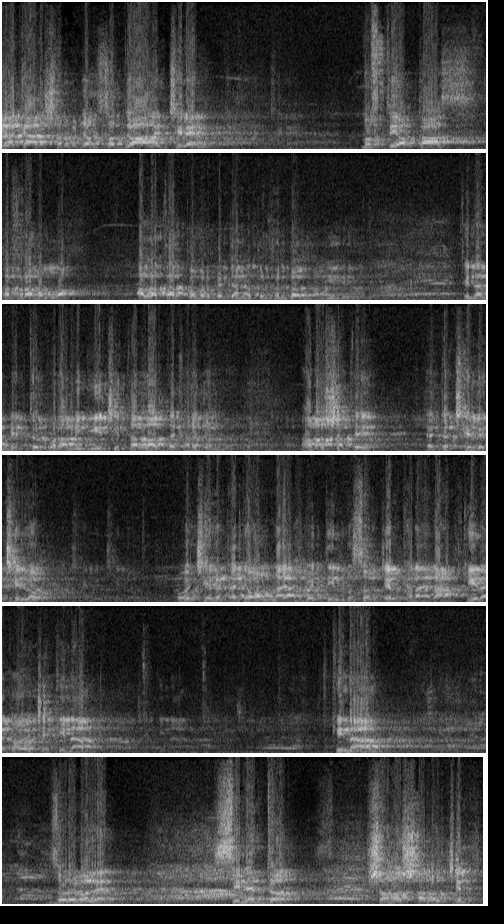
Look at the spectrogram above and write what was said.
এলাকার সর্বজন সদ্য আলেম ছিলেন। মুফতি অক্কাস গফরাহুল্লাহ। আল্লাহ তার কবরকে জান্নাতুল ফেরদাউস বানিয়ে দিই তিনার মৃত্যুর পর আমি গিয়েছি তার লাশ দেখার জন্য। আমার সাথে একটা ছেলে ছিল। ওই ছেলেটাকে অন্যায়ভাবে তিন বছর জেলখানায় আটকিয়ে রাখা হয়েছে। কি নাম? কি নাম? জোরে বলেন। চিনেন তো? সহজ সরল ছেলে।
